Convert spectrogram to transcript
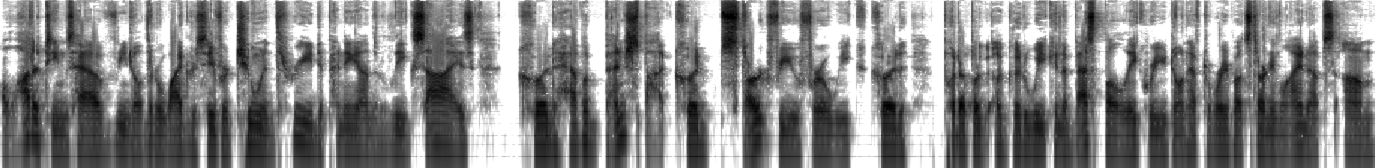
A lot of teams have, you know, their wide receiver 2 and 3 depending on their league size could have a bench spot, could start for you for a week, could put up a, a, good week in a best ball league where you don't have to worry about starting lineups. Um,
